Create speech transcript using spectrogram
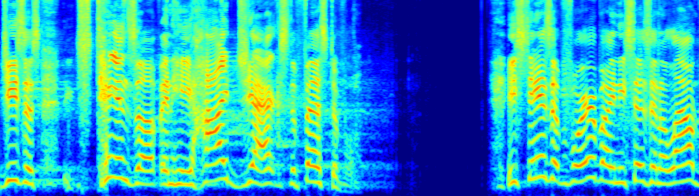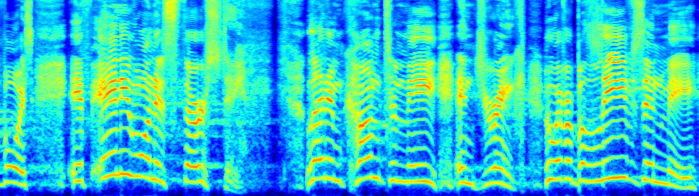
Jesus stands up and he hijacks the festival. He stands up before everybody and he says in a loud voice, If anyone is thirsty, let him come to me and drink. Whoever believes in me,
